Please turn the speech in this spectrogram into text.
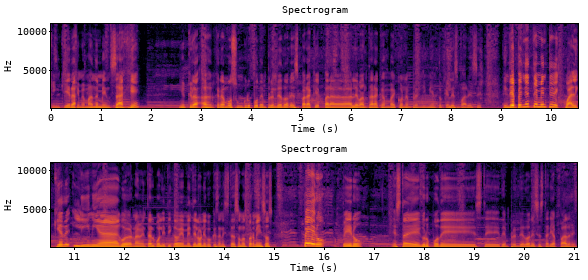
quien quiera que me mande mensaje y ah, creamos un grupo de emprendedores. ¿Para qué? Para levantar a Cambay con emprendimiento. ¿Qué les parece? Independientemente de cualquier línea gubernamental política, obviamente lo único que se necesita son los permisos. Pero, pero, este grupo de, este, de emprendedores estaría padre.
